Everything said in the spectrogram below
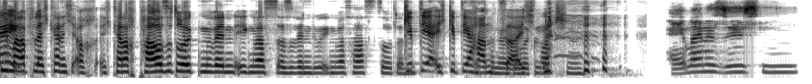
Spiel mal ab, vielleicht kann ich auch, ich kann auch Pause drücken, wenn irgendwas, also wenn du irgendwas hast, so dann. Gib dir, ich gebe dir Handzeichen. quatschen. Hey meine Süßen.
